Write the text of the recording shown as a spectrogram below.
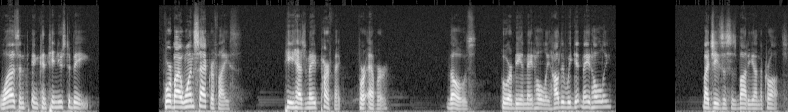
was and, and continues to be. For by one sacrifice, he has made perfect forever those who are being made holy. How did we get made holy? By Jesus' body on the cross.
